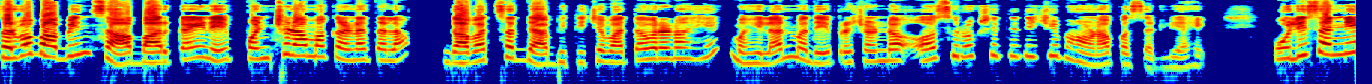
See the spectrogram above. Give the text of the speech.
सर्व बाबींचा बारकाईने पंचनामा करण्यात आला. गावात सध्या भीतीचे वातावरण आहे. महिलांमध्ये प्रचंड असुरक्षिततेची भावना पसरली आहे. पोलिसांनी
